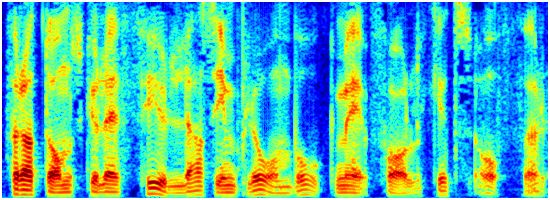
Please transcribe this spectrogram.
för att de skulle fylla sin plånbok med folkets offer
